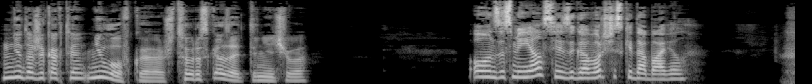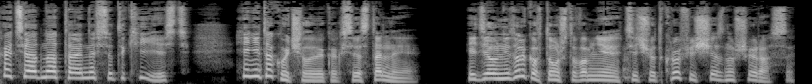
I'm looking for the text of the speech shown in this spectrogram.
Мне даже как-то неловко, что рассказать-то нечего. Он засмеялся и заговорчески добавил. «Хотя одна тайна все-таки есть. Я не такой человек, как все остальные. И дело не только в том, что во мне течет кровь исчезнувшей расы.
